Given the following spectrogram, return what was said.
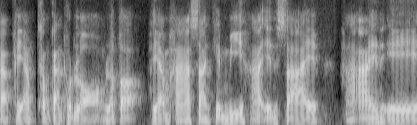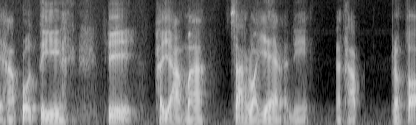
การพยายามทำการทดลอง แล้วก็พยายามหาสารเคมีหาเอนไซม์หา RNA หาโปรตีน ที่พยายามมาสร้างรอยแยกอันนี้นะครับ แล้วก็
